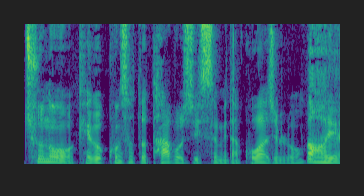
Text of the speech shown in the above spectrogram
추노, 개그 콘서트 다 볼 수 있습니다. 고화질로. 아, 예.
